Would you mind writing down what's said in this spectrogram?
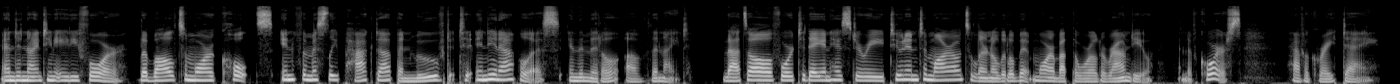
And in 1984, the Baltimore Colts infamously packed up and moved to Indianapolis in the middle of the night. That's all for today in history. Tune in tomorrow to learn a little bit more about the world around you. And of course, have a great day.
